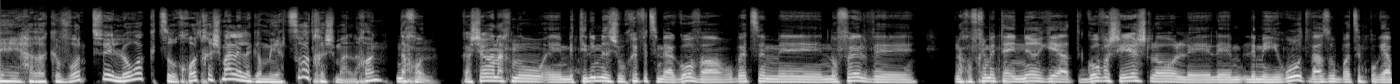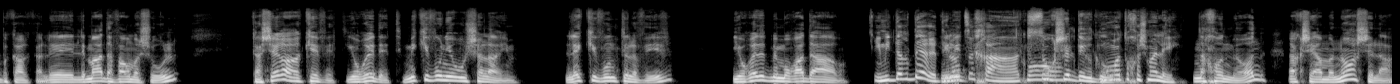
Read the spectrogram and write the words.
אה, הרכבות אה, לא רק צורכות חשמל, אלא גם מייצרות חשמל, נכון? נכון. כאשר אנחנו אה, מטילים איזשהו חפץ מהגובה, הוא בעצם נופל ואנחנו הופכים את האנרגיית גובה שיש לו למהירות, ואז הוא בעצם פוגע בקרקע. למה הדבר משול? כאשר הרכבת יורדת מכיוון ירושלים לכיוון תל אביב, היא יורדת במורד ההר. היא מידרדרת, היא היא לא צריכה, כמו... סוג של דרדור. כמו אוטו חשמלי. נכון מאוד, רק שהמנוע שלה,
